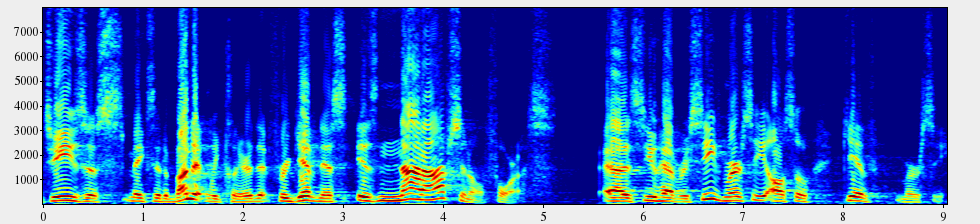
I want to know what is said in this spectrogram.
Jesus makes it abundantly clear that forgiveness is not optional for us. As you have received mercy, also give mercy.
